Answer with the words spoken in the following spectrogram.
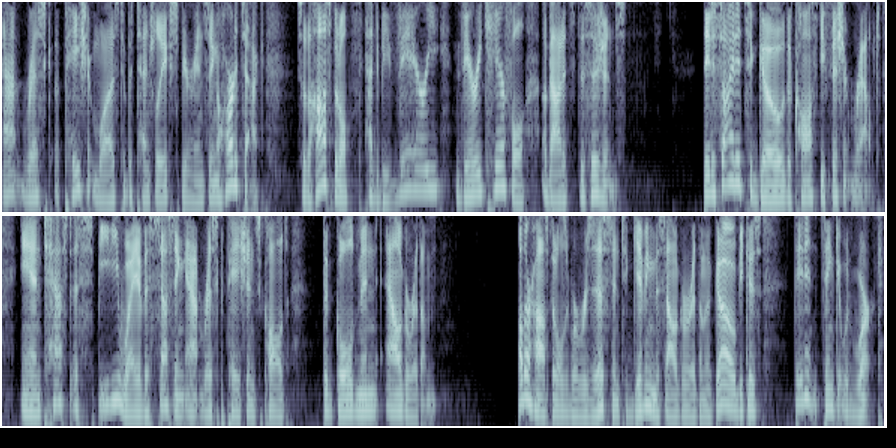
at risk a patient was to potentially experiencing a heart attack, so the hospital had to be very, very careful about its decisions. They decided to go the cost efficient route and test a speedy way of assessing at risk patients called the Goldman algorithm. Other hospitals were resistant to giving this algorithm a go because they didn't think it would work,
